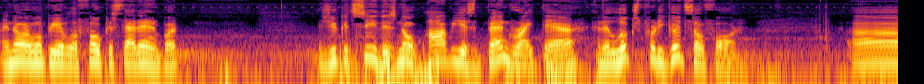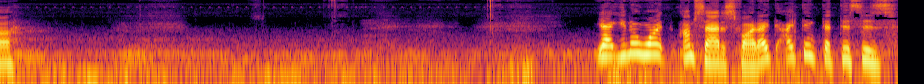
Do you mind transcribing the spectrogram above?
I know I won't be able to focus that in, but as you can see, there's no obvious bend right there, and it looks pretty good so far. Uh, yeah, you know what? I'm satisfied. I, I think that this is,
